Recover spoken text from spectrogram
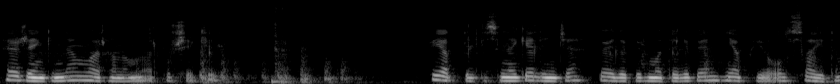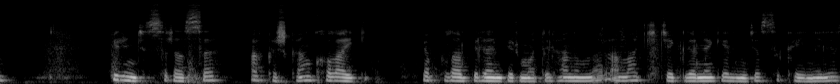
Her renginden var hanımlar bu şekil. Fiyat bilgisine gelince böyle bir modeli ben yapıyor olsaydım birinci sırası akışkan kolay yapılabilen bir model hanımlar ama çiçeklerine gelince sık iğneli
